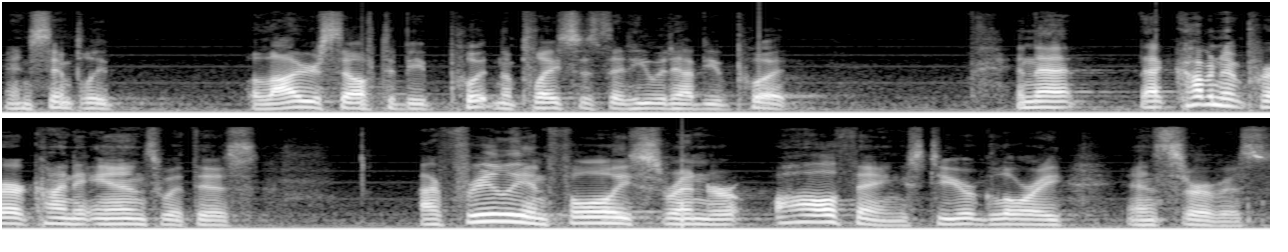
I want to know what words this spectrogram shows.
and simply allow yourself to be put in the places that He would have you put. And that, that covenant prayer kind of ends with this I freely and fully surrender all things to your glory and service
